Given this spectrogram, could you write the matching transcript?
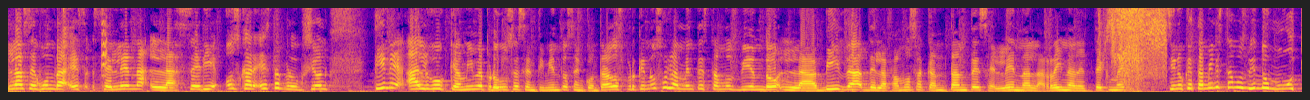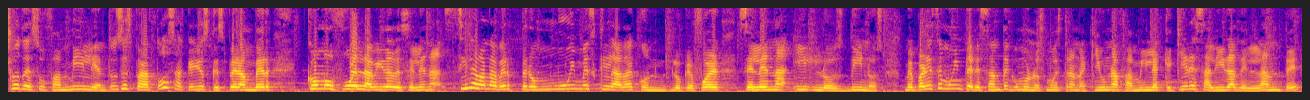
La segunda es Selena, la serie. Oscar, esta producción tiene algo que a mí me produce sentimientos encontrados porque no solamente estamos viendo la vida de la famosa cantante Selena, la reina del Tecmex, sino que también estamos viendo mucho de su familia. Entonces, para todos aquellos que esperan ver cómo fue la vida de Selena, sí la van a ver, pero muy mezclada con lo que fue Selena y los dinos. Me parece muy interesante cómo nos muestran aquí una familia que quiere salir adelante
